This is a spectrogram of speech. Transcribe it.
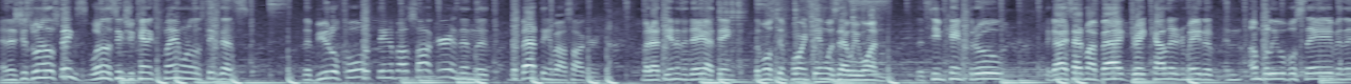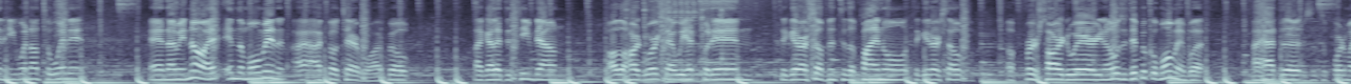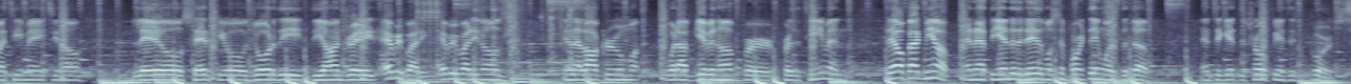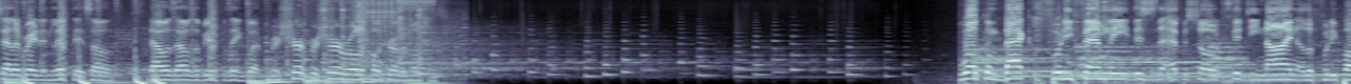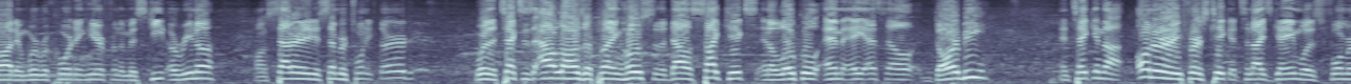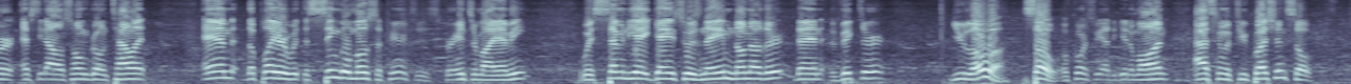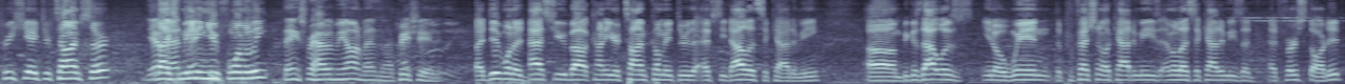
and it's just one of those things. One of those things you can't explain. One of those things that's the beautiful thing about soccer, and then the the bad thing about soccer. But at the end of the day, I think the most important thing was that we won. The team came through. The guys had my back. Drake Callender made a, an unbelievable save, and then he went on to win it. And I mean, no, in the moment, I, I felt terrible. I felt like I let the team down. All the hard work that we had put in to get ourselves into the final, to get ourselves a first hardware. You know, it was a difficult moment, but I had the support of my teammates. You know, Leo, Sergio, Jordi, DeAndre, everybody. Everybody knows in that locker room what I've given up for for the team, and they all backed me up. And at the end of the day, the most important thing was the dub and to get the trophy and to of course celebrate and lift it. So that was that was a beautiful thing. But for sure, for sure, roller coaster of emotions. Welcome back, Footy family. This is the episode 59 of the Footy Pod, and we're recording here from the Mesquite Arena on Saturday, December 23rd, where the Texas Outlaws are playing host to the Dallas Sidekicks in a local MASL derby. And taking the honorary first kick at tonight's game was former FC Dallas homegrown talent and the player with the single most appearances for Inter Miami, with 78 games to his name, none other than Victor Ulloa. So, of course, we had to get him on, ask him a few questions. So, appreciate your time, sir. Yeah, nice man, meeting you you. formally. Thanks for having me on, man. I appreciate it. I did want to ask you about kind of your time coming through the FC Dallas Academy, um, because that was, you know, when the professional academies, MLS academies had, had first started.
